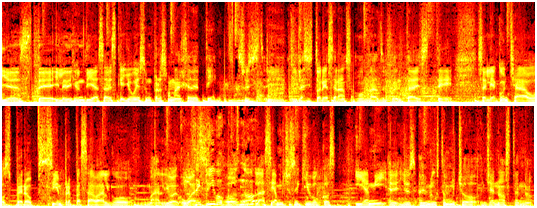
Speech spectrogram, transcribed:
Y este, y le dije un día, ¿sabes qué? Yo voy a ser un personaje de ti. y, las historias eran ondas de cuenta, este, salía con chavos, pero siempre pasaba algo mal. O, Los equívocos, ¿no? hacía muchos equívocos. Y a mí, eh, a mí me gusta mucho Jen Austen, ¿no?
